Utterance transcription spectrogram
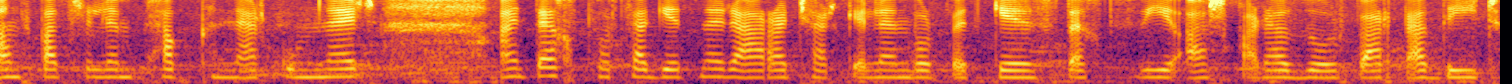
անցկացրել են փակ քննարկումներ, այնտեղ փորձագետները առաջարկել են, որ պետք է ստեղծվի աշխարազոր պարտադիր։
